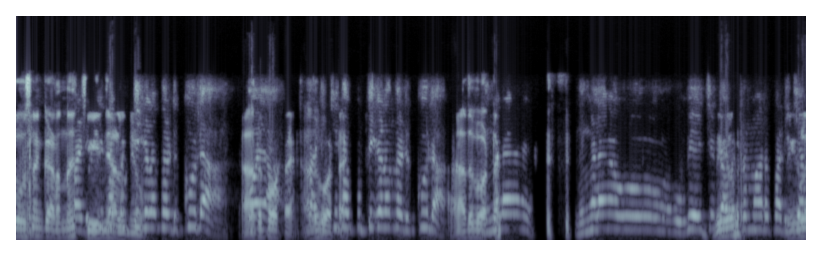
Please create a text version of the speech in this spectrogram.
ദിവസം കിടന്ന് ചീഞ്ഞളഞ്ഞു അത്. പോട്ടെ അത് പോട്ടെ. കുട്ടികളൊന്നും എടുക്കൂല. അത് പോട്ടെ. നിങ്ങളെ ഉപയോഗിച്ച് ഡോക്ടർമാർ പഠിക്കാൻ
